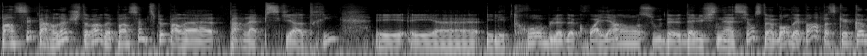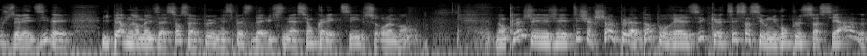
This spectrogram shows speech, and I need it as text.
passer par là, justement, de passer un petit peu par la, par la psychiatrie et, et, euh, et les troubles de croyance ou d'hallucination. C'est un bon départ parce que, comme je vous avais dit, l'hyper-normalisation, c'est un peu une espèce d'hallucination collective sur le monde. Donc là, j'ai été chercher un peu là-dedans pour réaliser que, tu sais, ça, c'est au niveau plus social,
